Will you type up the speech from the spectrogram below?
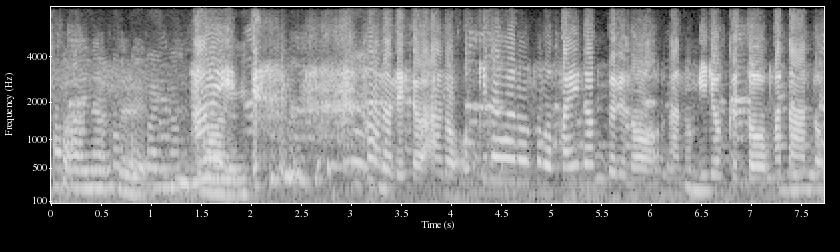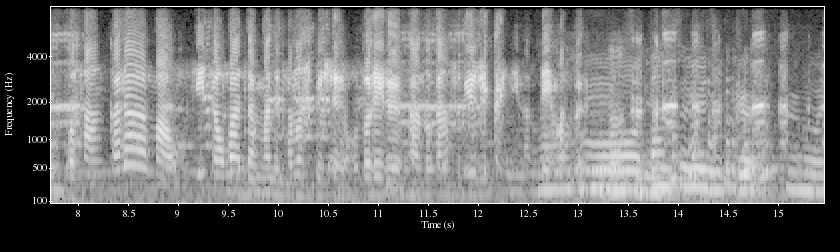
パイナップル。パイナップルはいはい そうなんですよ。あの沖縄のそのパイナップルのあの魅力と、またあとお子さんからまあおじいちゃんおばあちゃんまで楽しく一緒に踊れるあのダンスミュージックになっています。ダンスミュージック。すごい。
